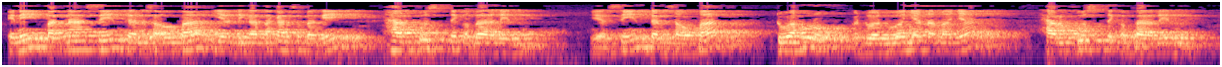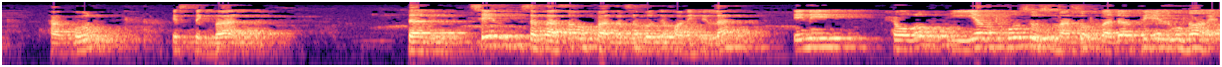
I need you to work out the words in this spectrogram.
ini makna sin dan saufa yang dikatakan sebagai harfus tiqbalin. Ya, sin dan saufa dua huruf, kedua-duanya namanya harfus tiqbalin. Harfun istiqbal. Dan sin serta saufa tersebut ikhwanillah ini huruf yang khusus masuk pada fi'il mudhari.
